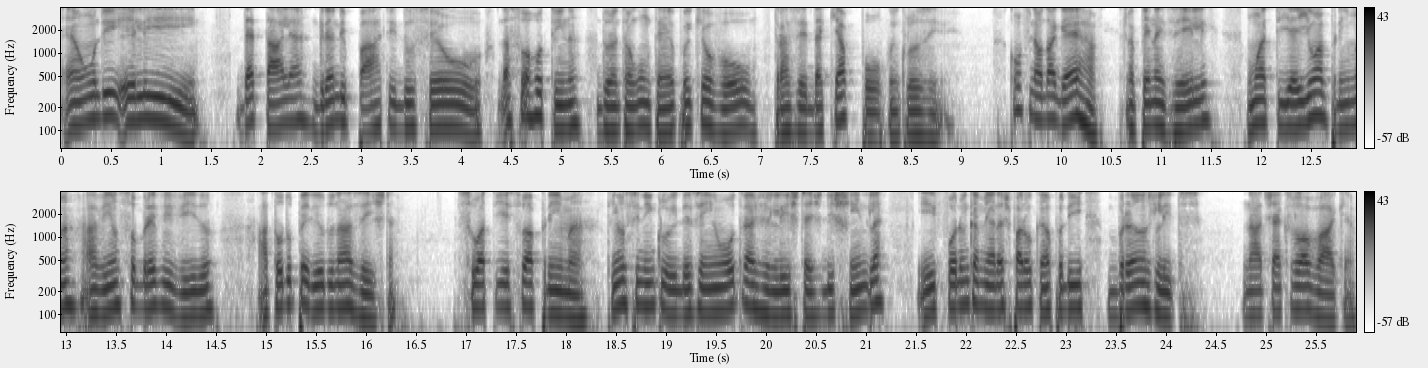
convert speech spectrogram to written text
é onde ele detalha grande parte do seu da sua rotina durante algum tempo e que eu vou trazer daqui a pouco, inclusive. Com o final da guerra, apenas ele, uma tia e uma prima haviam sobrevivido a todo o período nazista. Sua tia e sua prima tinham sido incluídas em outras listas de Schindler e foram encaminhadas para o campo de Brunslitz, na Tchecoslováquia,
